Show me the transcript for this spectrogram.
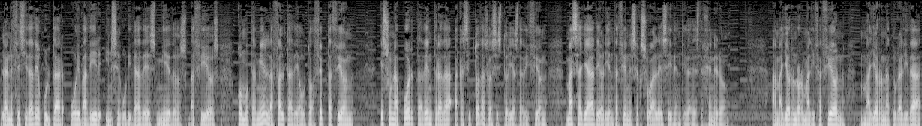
la necesidad de ocultar o evadir inseguridades, miedos, vacíos, como también la falta de autoaceptación, es una puerta de entrada a casi todas las historias de adicción, más allá de orientaciones sexuales e identidades de género. A mayor normalización, mayor naturalidad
